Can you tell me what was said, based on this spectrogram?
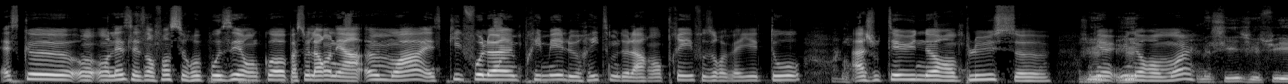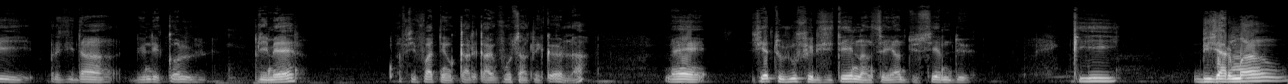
Est-ce que on, on laisse les enfants se reposer encore? Parce que là, on est à un mois. Est-ce qu'il faut leur imprimer le rythme de la rentrée? Il faut se réveiller tôt, ajouter une heure en plus, euh, ou Je- bien une heure en moins. Merci, je suis président d'une école primaire. À FIFA Carrefour Sacré-Cœur, là. Mais j'ai toujours félicité un enseignant du CM2 qui, bizarrement,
